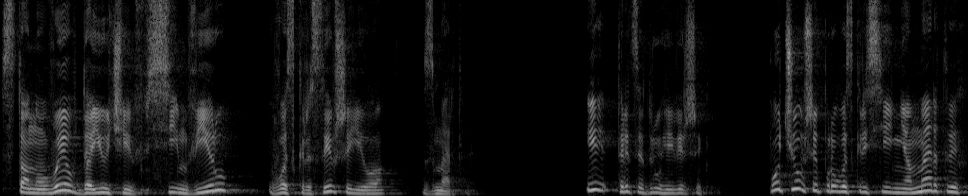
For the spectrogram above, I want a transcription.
становив, даючи всім віру, воскресивши його з мертвих. І 32-й віршик. Почувши про Воскресіння мертвих,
